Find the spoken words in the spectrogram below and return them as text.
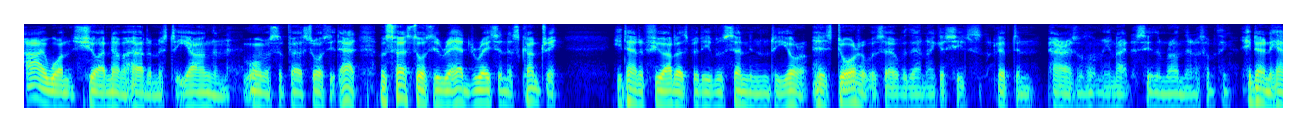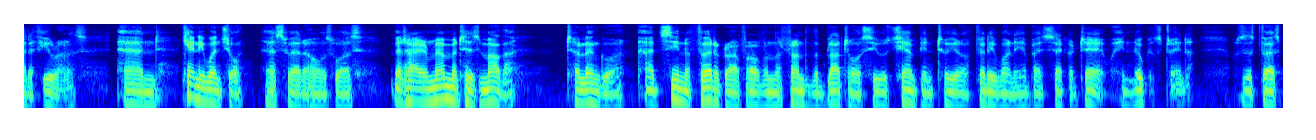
I wasn't sure. I'd never heard of Mr. Young, and was the first horse he'd had. It was the first horse he had to race in this country. He'd had a few others, but he was sending them to Europe. His daughter was over there, and I guess she'd lived in Paris or something. He'd like to see them run there or something. He'd only had a few runners. And Kenny Winchell, that's where the horse was. But I remembered his mother, Terlingua. I'd seen a photograph of her on the front of the blood horse. He was champion two-year-old filly one year by Secretariat, Wayne Lukas trained her. It was his first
